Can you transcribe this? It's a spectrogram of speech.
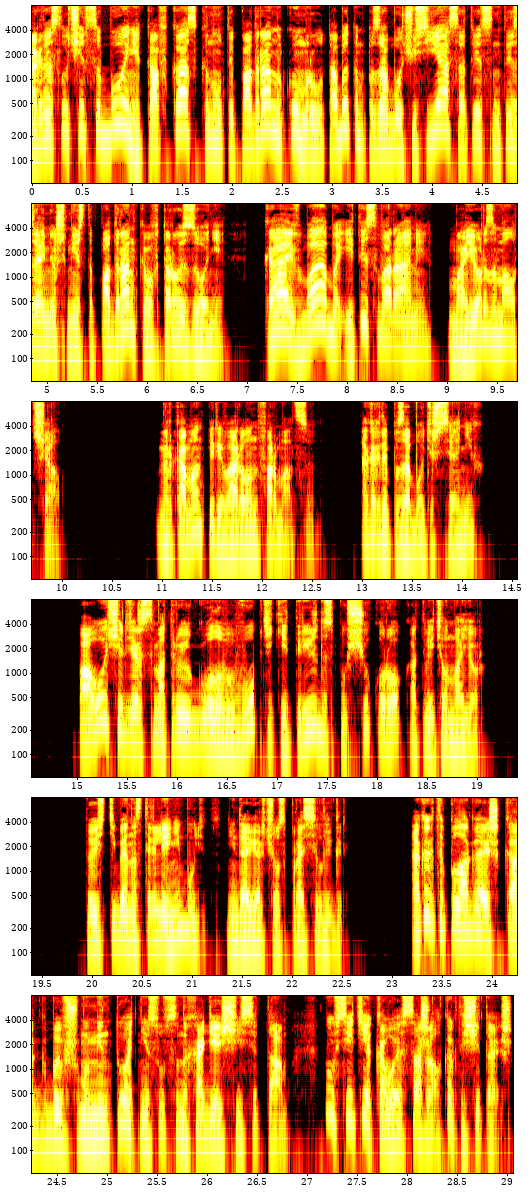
Когда случится бойня, Кавказ, Кнут и Подранок умрут. Об этом позабочусь я, соответственно, ты займешь место Подранка во второй зоне. Кайф, бабы, и ты с ворами. Майор замолчал. Наркоман переварил информацию. А как ты позаботишься о них? По очереди рассмотрю их головы в оптике и трижды спущу курок, ответил майор. То есть тебя на стреле не будет? Недоверчиво спросил Игорь. А как ты полагаешь, как к бывшему менту отнесутся находящиеся там? Ну, все те, кого я сажал, как ты считаешь?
